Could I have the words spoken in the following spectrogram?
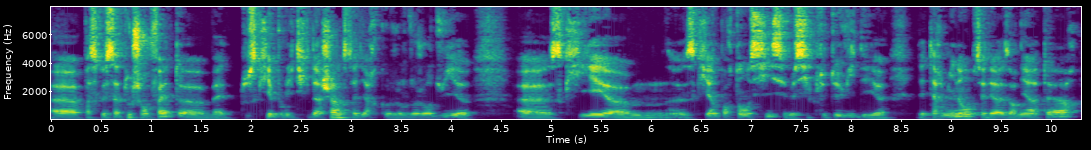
euh, parce que ça touche en fait euh, ben, tout ce qui est politique d'achat, c'est-à-dire qu'aujourd'hui, euh, ce qui est ce qui est important aussi, c'est le cycle de vie des, des terminaux, c'est des ordinateurs,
